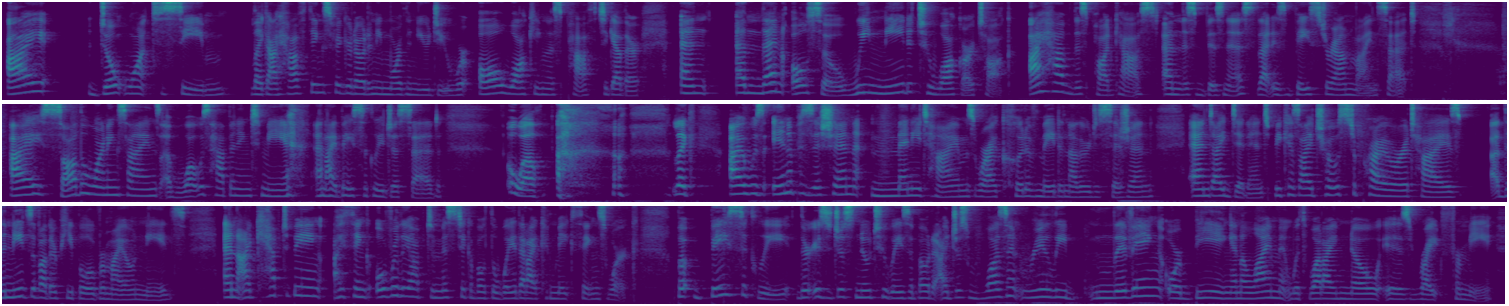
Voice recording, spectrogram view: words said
I don't want to seem like I have things figured out any more than you do. We're all walking this path together. And and then also, we need to walk our talk. I have this podcast and this business that is based around mindset. I saw the warning signs of what was happening to me and I basically just said, oh well. like I was in a position many times where I could have made another decision and I didn't because I chose to prioritize uh, the needs of other people over my own needs. And I kept being, I think, overly optimistic about the way that I could make things work. But basically, there is just no two ways about it. I just wasn't really living or being in alignment with what I know is right for me.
